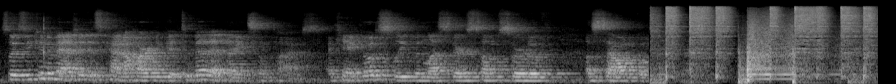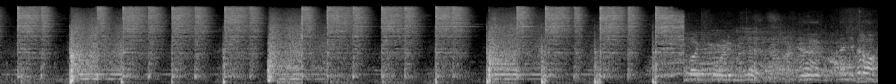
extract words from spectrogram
So as you can imagine, it's kind of hard to get to bed at night sometimes. I can't go to sleep unless there's some sort of a sound going. Look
